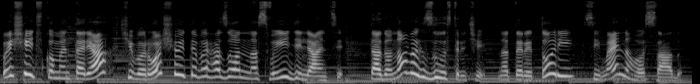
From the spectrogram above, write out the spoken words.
Пишіть в коментарях, чи вирощуєте ви газон на своїй ділянці. Та до нових зустрічей на території сімейного саду.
